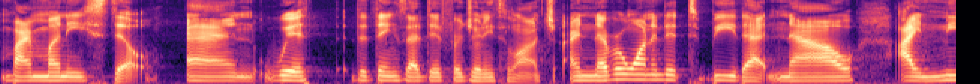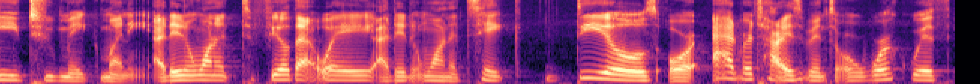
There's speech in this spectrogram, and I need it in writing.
my money still, and with the things I did for Journey to Launch. I never wanted it to be that now I need to make money. I didn't want it to feel that way. I didn't want to take deals or advertisements or work with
